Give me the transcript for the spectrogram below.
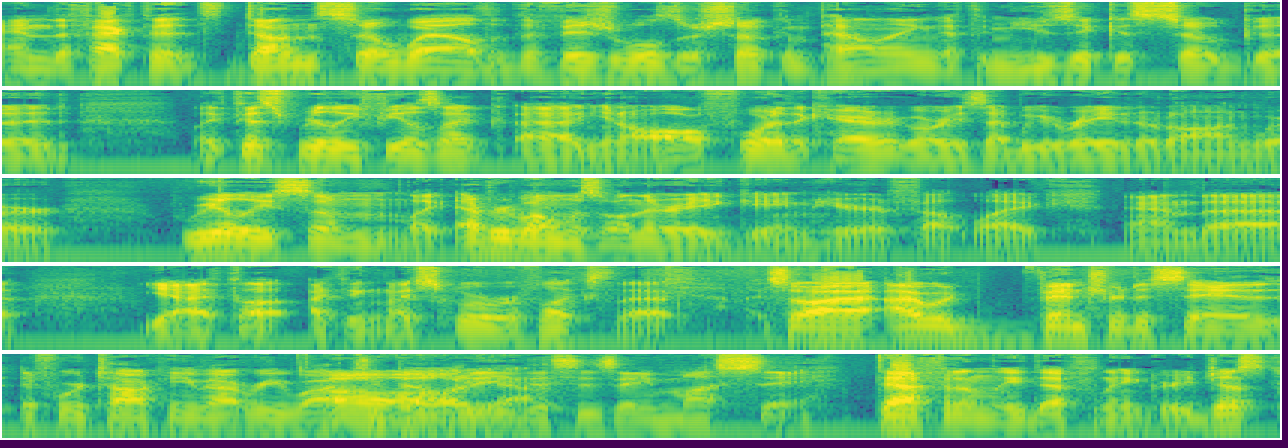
and the fact that it's done so well, that the visuals are so compelling, that the music is so good. Like this really feels like uh, you know all four of the categories that we rated on were really some like everyone was on their A game here. It felt like, and uh, yeah, I thought I think my score reflects that. So I, I would venture to say, if we're talking about rewatchability, Oh, yeah. this is a must see. Definitely, definitely agree. Just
